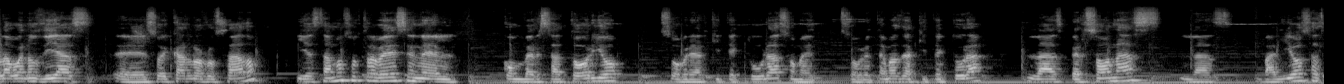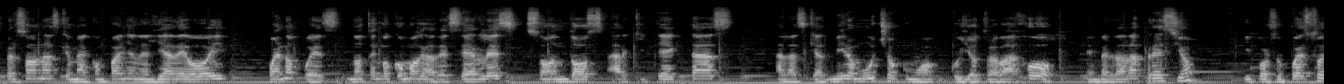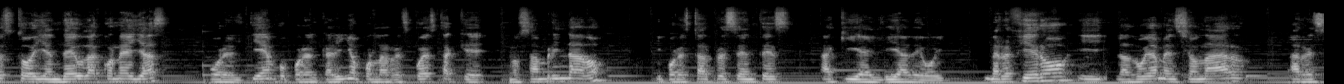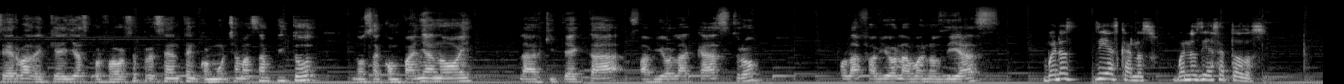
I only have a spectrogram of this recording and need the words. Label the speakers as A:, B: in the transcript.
A: Hola, buenos días. Eh, soy Carlos Rosado y estamos otra vez en el conversatorio sobre arquitectura, sobre, sobre temas de arquitectura. Las personas, las valiosas personas que me acompañan el día de hoy, bueno, pues no tengo cómo agradecerles. Son dos arquitectas a las que admiro mucho, como, cuyo trabajo en verdad aprecio y por supuesto estoy en deuda con ellas por el tiempo, por el cariño, por la respuesta que nos han brindado y por estar presentes aquí el día de hoy. Me refiero y las voy a mencionar a reserva de que ellas por favor se presenten con mucha más amplitud. Nos acompañan hoy la arquitecta Fabiola Castro. Hola Fabiola, buenos días.
B: Buenos días Carlos, buenos días a todos.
